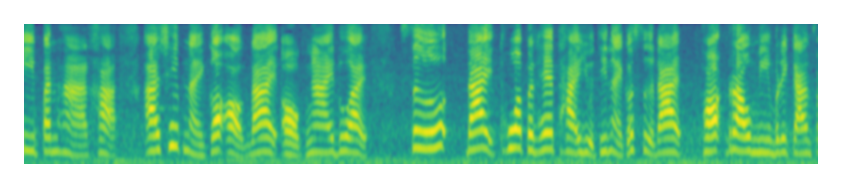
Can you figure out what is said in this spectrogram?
มีปัญหาค่ะ อาชีพไหนก็ออกได้ออกง่ายด้วย ซื้อได้ทั่วประเทศไทยอยู่ที่ไหนก็ซื้อได้ เพราะเรามีบริการไฟ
